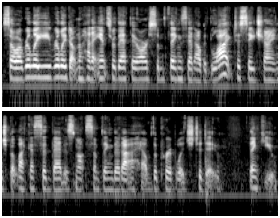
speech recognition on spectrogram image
so I really, really don't know how to answer that. There are some things that I would like to see change, but like I said, that is not something that I have the privilege to do. Thank you.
